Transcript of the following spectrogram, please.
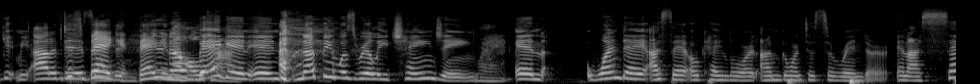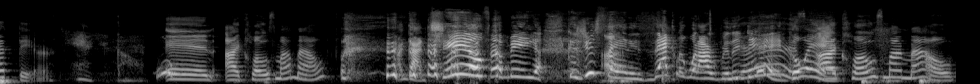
get me out of this. Just begging, and, begging, you know, begging, time. and nothing was really changing. Right. And one day I said, "Okay, Lord, I'm going to surrender," and I sat there. Here you go. And I closed my mouth. I got chills, Camelia, because you're saying exactly what I really yes, did. Go ahead. I closed my mouth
